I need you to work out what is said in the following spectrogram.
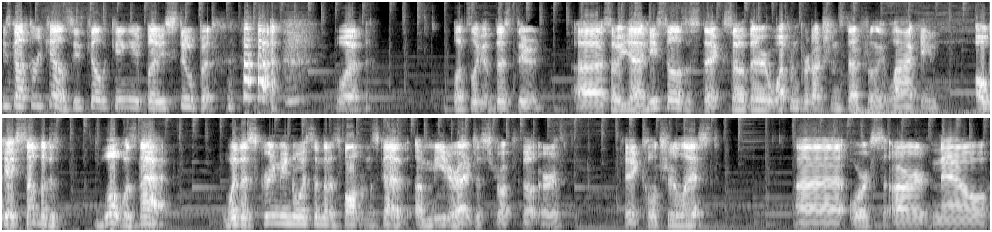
He's got three kills. He's killed a king, but he's stupid. what? Let's look at this dude. Uh, so yeah, he still has a stick. So their weapon production is definitely lacking. Okay, something is... What was that? With a screaming noise, something has fallen from the sky. A meteorite just struck the earth. Okay, culture list. Uh, orcs are now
